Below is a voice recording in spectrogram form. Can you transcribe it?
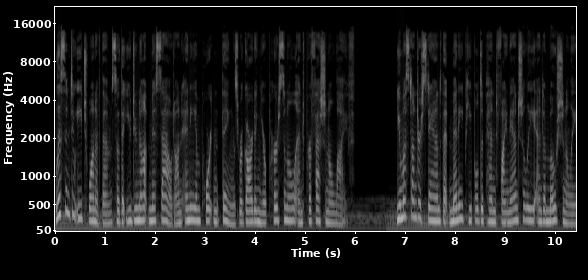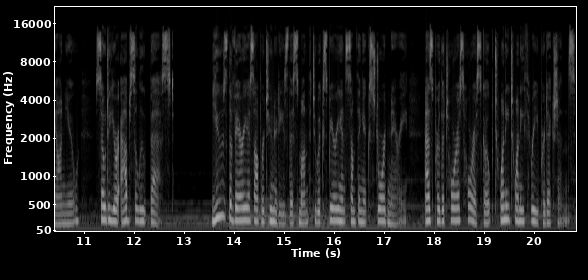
Listen to each one of them so that you do not miss out on any important things regarding your personal and professional life. You must understand that many people depend financially and emotionally on you, so do your absolute best. Use the various opportunities this month to experience something extraordinary, as per the Taurus Horoscope 2023 predictions.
